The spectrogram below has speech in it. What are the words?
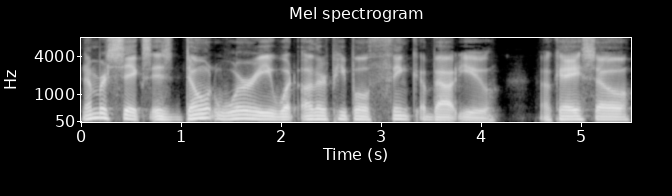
number six is don't worry what other people think about you. Okay, so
